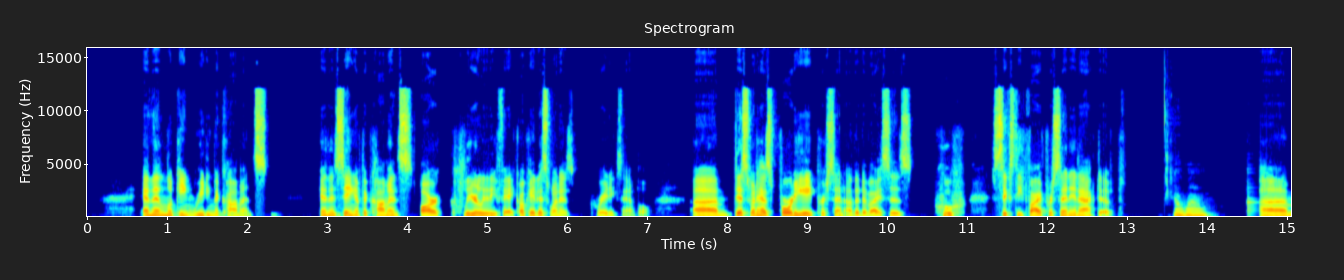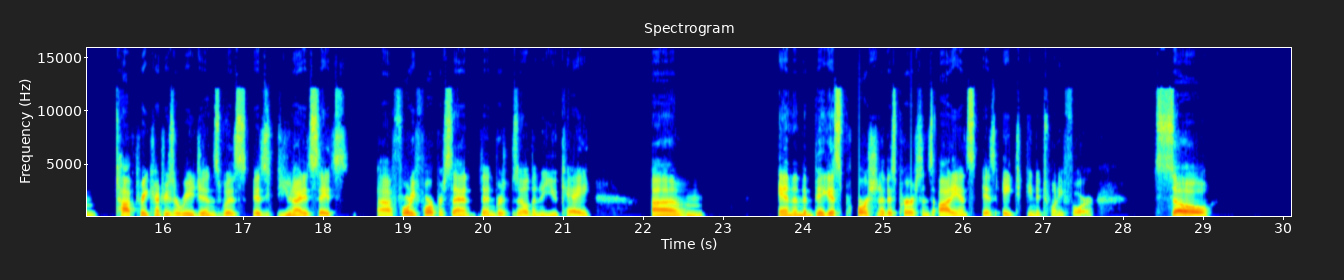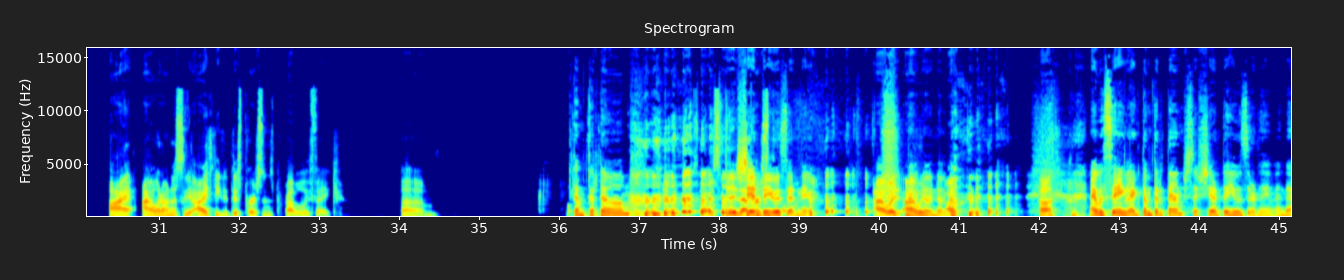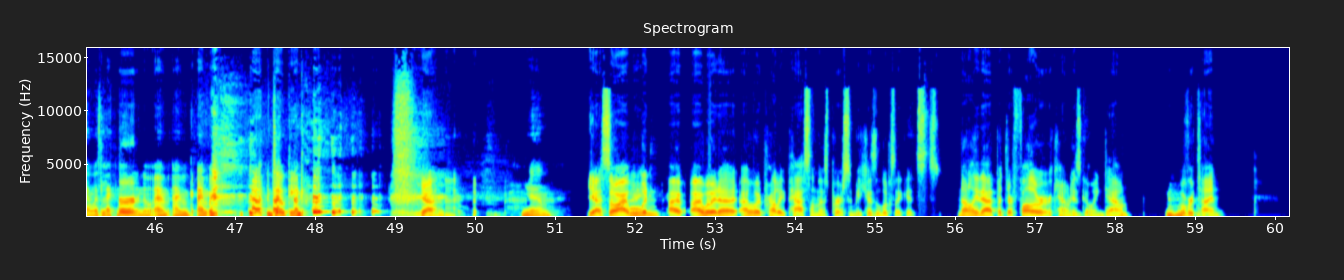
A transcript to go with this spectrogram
and then looking, reading the comments and then seeing if the comments are clearly fake. Okay, this one is great example. Um, this one has 48% other devices. Whew, 65% inactive. Oh wow. Um, top three countries or regions was is United States, uh, 44%, than Brazil, than the UK. Um, and then the biggest portion of this person's audience is 18 to 24. So I I would honestly I think that this person's probably fake. Um Dum dum dum. Share the username. I would I no, would no no no. Huh? I was saying like Tum Tum share the username, and then I was like, no, no, no, I'm, I'm, I'm joking. yeah. Yeah. Yeah. So I right. wouldn't. I, I would. Uh, I would probably pass on this person because it looks like it's not only that, but their follower count is going down mm-hmm. over time.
